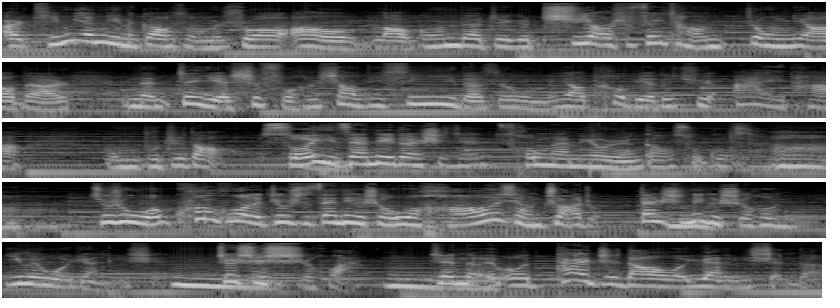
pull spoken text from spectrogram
耳提面命的告诉我们说，哦，老公的这个需要是非常重要的，那这也是符合上帝心意的，所以我们要特别的去爱他。我们不知道，所以在那段时间从来没有人告诉过啊。就是我困惑的，就是在那个时候，我好想抓住，但是那个时候，因为我远离神，这是实话，真的，我太知道我远离神的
